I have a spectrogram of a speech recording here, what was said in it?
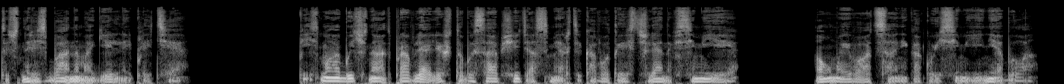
точно резьба на могильной плите. Письма обычно отправляли, чтобы сообщить о смерти кого-то из членов семьи, а у моего отца никакой семьи не было,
